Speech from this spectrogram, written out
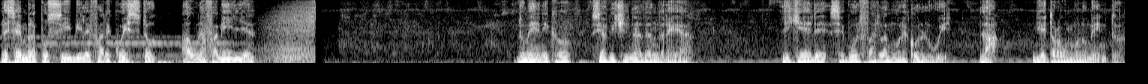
Le sembra possibile fare questo a una famiglia? Domenico si avvicina ad Andrea. Gli chiede se vuol far l'amore con lui, là, dietro a un monumento,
